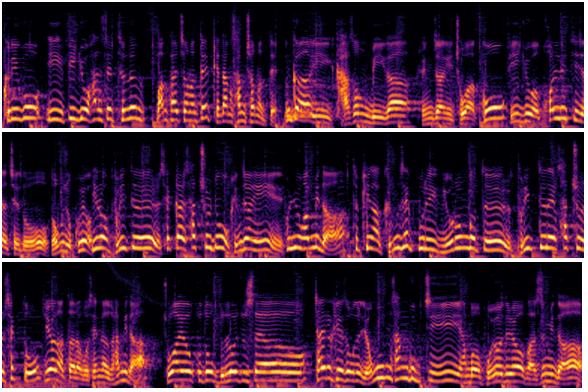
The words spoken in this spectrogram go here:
그리고 이 피규어 한 세트는 18,000원대, 개당 3,000원대. 그러니까 이 가성비가 굉장히 좋았고 피규어 quality 자체도 너무 좋고요. 이런 brick들 색깔 사출도 굉장히 훌륭합니다. 특히나 금색 brick 이런 것들 brick들의 사출 색도 뛰어났다라고 생각을 합니다. 좋아요, 구독 눌러주세요. 자 이렇게 해서 오늘 영웅 삼국지 한번 보여드려 봤습니다.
